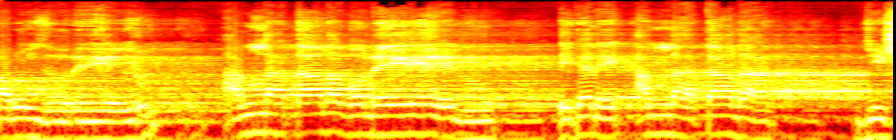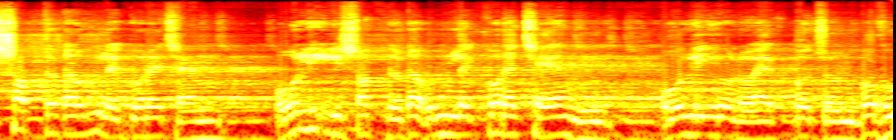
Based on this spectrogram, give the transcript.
আরও জোরে। আল্লাহ তালা বলেন, এখানে আল্লাহ তাআলা যে শব্দটা উল্লেখ করেছেন অলি শব্দটা উল্লেখ করেছেন অলি হলো এক বচন বহু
